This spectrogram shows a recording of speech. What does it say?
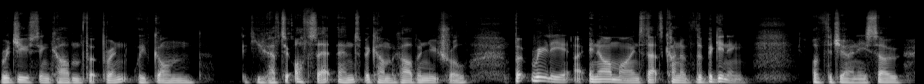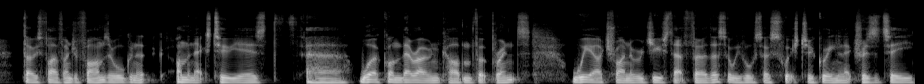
reducing carbon footprint. We've gone you have to offset then to become carbon neutral. But really, in our minds, that's kind of the beginning of the journey. So those 500 farms are all going to, on the next two years, uh, work on their own carbon footprints. We are trying to reduce that further. So we've also switched to green electricity.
